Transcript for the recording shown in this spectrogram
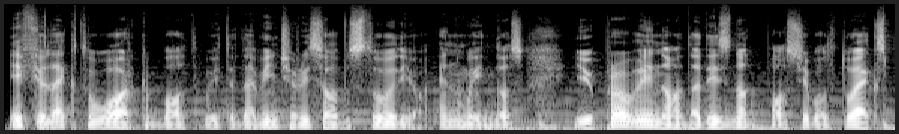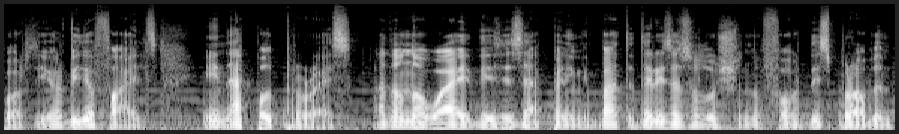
If you like to work both with DaVinci Resolve Studio and Windows, you probably know that it's not possible to export your video files in Apple ProRes. I don't know why this is happening, but there is a solution for this problem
